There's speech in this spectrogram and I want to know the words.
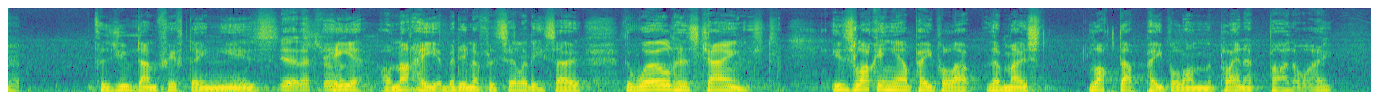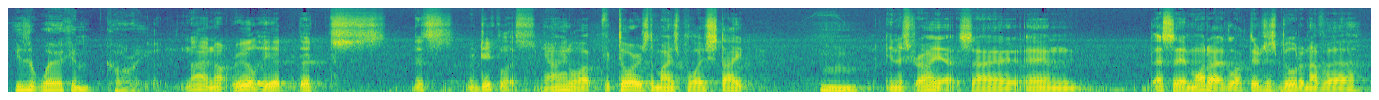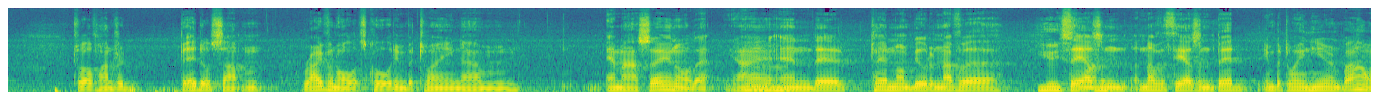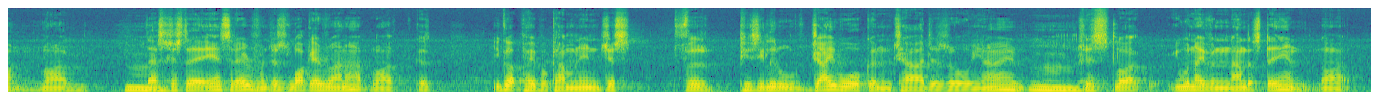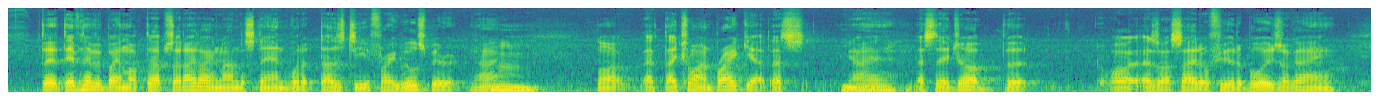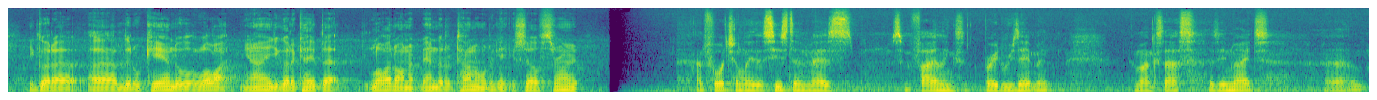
Because you've done 15 mm. years Yeah, that's right. here, or not here, but in a facility. So the world has changed. Is locking our people up the most locked up people on the planet, by the way? Is it working, Corey? No, not really. It, it's it's ridiculous. You know, like Victoria's the most policed state Mm. in Australia. So, and that's their motto. Like they've just built another twelve hundred bed or something Ravenhall, it's called, in between um, MRC and all that, you know, Mm. and they're planning on building another thousand, another thousand bed in between here and Barwon. Like, Mm. that's just their answer to everything. Just lock everyone up. Like, uh, you got people coming in just for pissy little jaywalking charges, or you know, Mm. just like you wouldn't even understand. Like, they, they've never been locked up, so they don't understand what it does to your free will spirit. You know, Mm. like that, they try and break you. That's you Mm. know, that's their job. But I, as I say to a few of the boys, I'm going, you got a, a little candle, a light. You know, you got to keep that light on at the end of the tunnel to get yourself through. Unfortunately, the system has some failings breed resentment amongst us as inmates, um,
